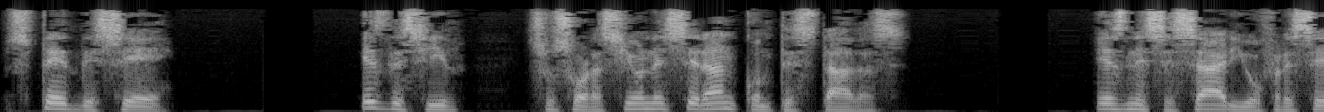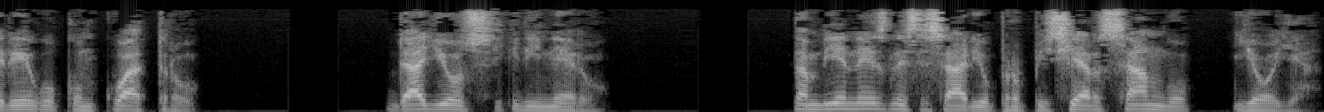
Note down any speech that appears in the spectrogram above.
usted desee. Es decir, sus oraciones serán contestadas. Es necesario ofrecer ego con cuatro gallos y dinero también es necesario propiciar Sambo y Oya.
